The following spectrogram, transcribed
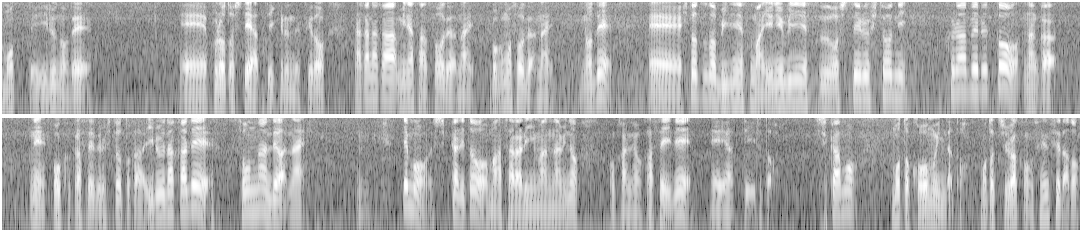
持っているので、えー、プロとしてやっていけるんですけどなかなか皆さんそうではない。僕もそうではない。ので、えー、一つのビジネスマン輸入ビジネスをしている人に比べるとなんかね、多く稼いでる人とかいる中でそんなんではない、うん、でもしっかりと、まあ、サラリーマン並みのお金を稼いで、えー、やっていると。しかも元公務員だと。元中学校の先生だと、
